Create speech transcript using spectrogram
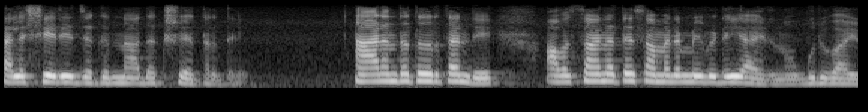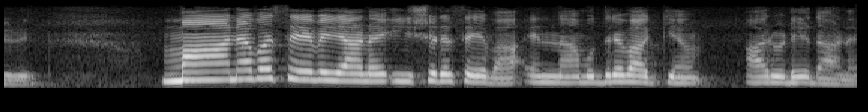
തലശ്ശേരി ജഗന്നാഥ ക്ഷേത്രത്തിൽ. ആനന്ദ തീർത്ഥന്റെ അവസാനത്തെ സമരം ഇവിടെയായിരുന്നു ഗുരുവായൂരിൽ. മാനവ സേവയാണ് ഈശ്വര സേവ എന്ന മുദ്രാവാക്യം ആരുടേതാണ്?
